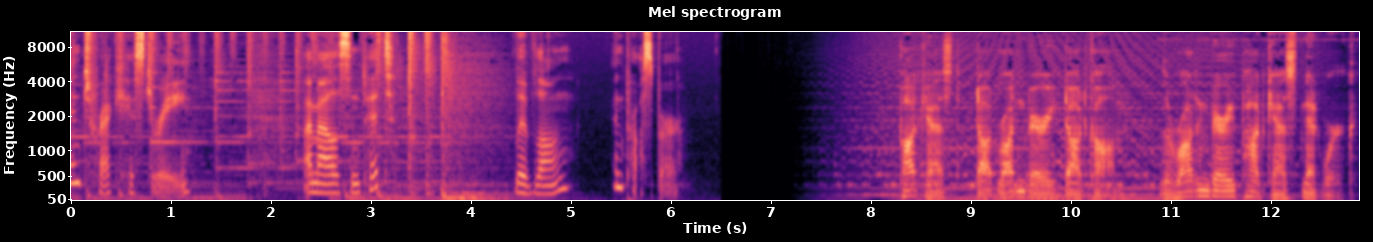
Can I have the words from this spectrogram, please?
in Trek history. I'm Allison Pitt. Live long and prosper. Podcast.roddenberry.com, the Roddenberry Podcast Network.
